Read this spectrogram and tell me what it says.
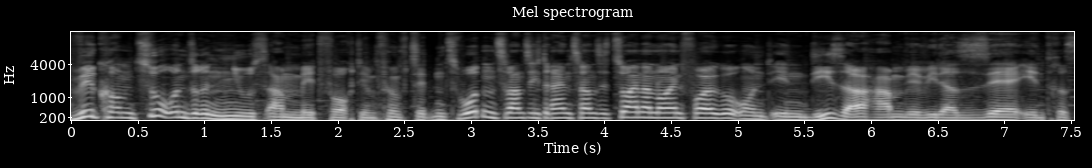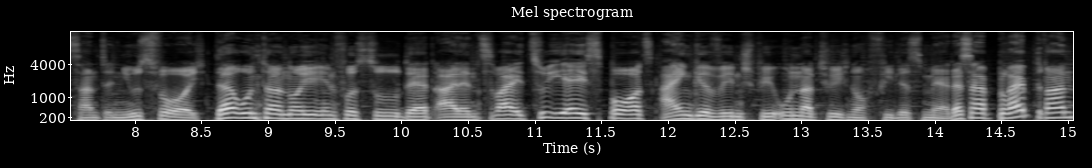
Willkommen zu unseren News am Mittwoch, dem 15.02.2023 zu einer neuen Folge und in dieser haben wir wieder sehr interessante News für euch. Darunter neue Infos zu Dead Island 2, zu EA Sports, ein Gewinnspiel und natürlich noch vieles mehr. Deshalb bleibt dran,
